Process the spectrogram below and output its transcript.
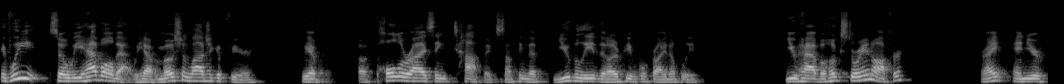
if we so we have all that. We have emotion logic of fear. We have a polarizing topic something that you believe that other people probably don't believe. You have a hook story and offer right? And you're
